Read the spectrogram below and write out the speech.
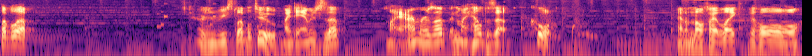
level up. I reached level 2. My damage is up, my armor is up, and my health is up. Cool. I don't know if I like the whole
